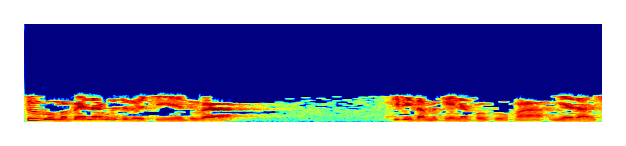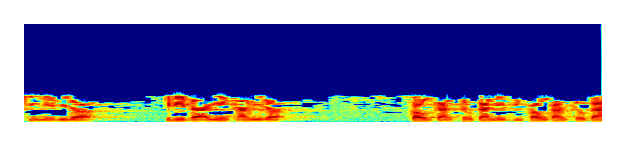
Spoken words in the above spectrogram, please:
သူ့ကိုမပယ်နိုင်ဘူးဆိုလို့ရှိရင်သူက ကိလေသာမကင်းတဲ့ပုဂ္ဂိုလ်မှာအများအားရှိနေပြီးတော့ကိလေသာအရင်ခံပြီးတော့ကောင်းကံဆိုးကံနေပြီးကောင်းကံဆိုးကံ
